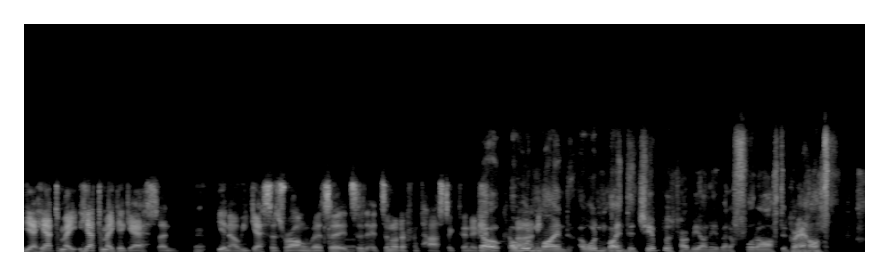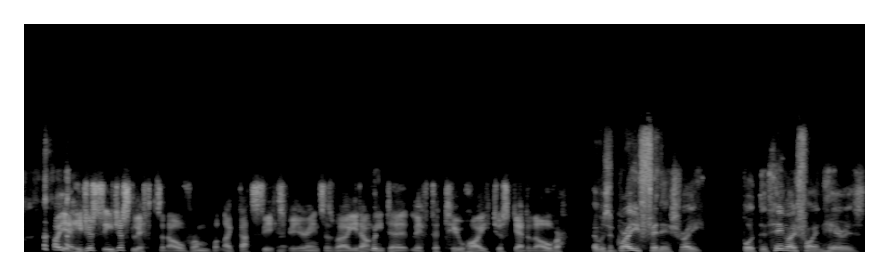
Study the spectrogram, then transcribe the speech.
Yeah, he had to make he had to make a guess, and Yeah. you know he guesses wrong, but it's a, it's a, it's another fantastic finish. No, I wouldn't mind. I wouldn't mind. The chip was probably only about a foot off the ground. Oh yeah, he just he just lifts it over him, but like that's the experience as well. You don't But- need to lift it too high; just get it over. it was a great finish, right? But the thing I find here is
